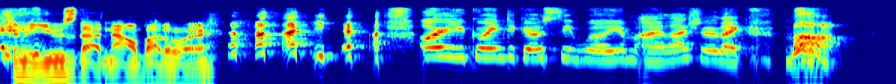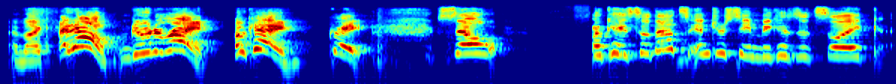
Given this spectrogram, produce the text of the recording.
I, going to use that now. By the way. yeah. Or are you going to go see William Eyelash? They're like, Mom. I'm like, I know, I'm doing it right. Okay, great. So, okay, so that's interesting because it's like,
